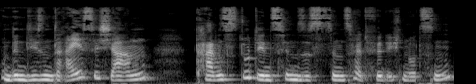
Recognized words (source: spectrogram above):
Und in diesen 30 Jahren kannst du den Zinseszins halt für dich nutzen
